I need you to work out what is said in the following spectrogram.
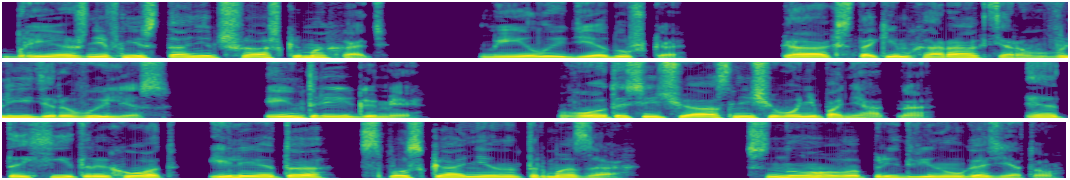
Брежнев не станет шашкой махать. Милый дедушка. Как с таким характером в лидеры вылез? Интригами. Вот и сейчас ничего не понятно. Это хитрый ход или это спускание на тормозах? Снова придвинул газету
